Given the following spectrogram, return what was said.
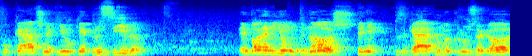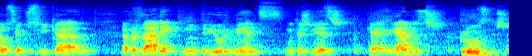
focados naquilo que é perecível. Embora nenhum de nós tenha que pegar numa cruz agora ou ser crucificado, a verdade é que interiormente, muitas vezes, carregamos cruzes.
